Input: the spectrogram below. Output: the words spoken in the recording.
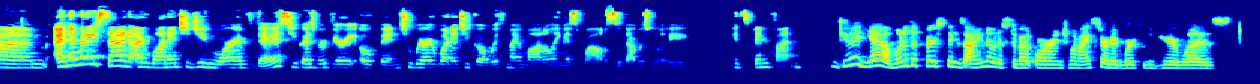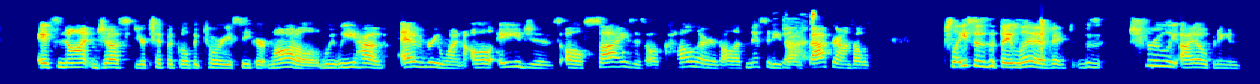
Um, and then when I said I wanted to do more of this, you guys were very open to where I wanted to go with my modeling as well. So that was really, it's been fun. Good. Yeah. One of the first things I noticed about Orange when I started working here was it's not just your typical Victoria's Secret model. We, we have everyone, all ages, all sizes, all colors, all ethnicities, all backgrounds, all places that they live. It was truly eye opening and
